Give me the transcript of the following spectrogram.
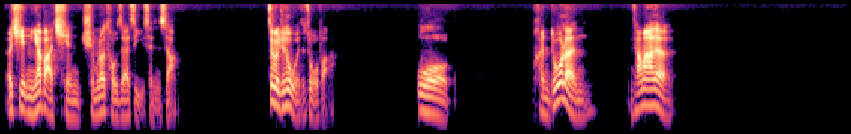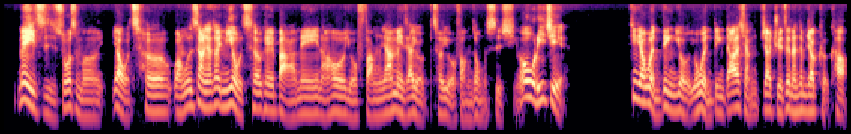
而且你要把钱全部都投资在自己身上，这个就是我的做法。我很多人，你他妈的。妹子说什么要有车？网络上人家说你有车可以把妹，然后有房，人家妹子要有车有房这种事情哦，我理解，听起来稳定有有稳定，大家想比较觉得这男生比较可靠。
